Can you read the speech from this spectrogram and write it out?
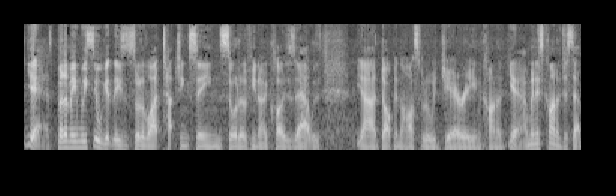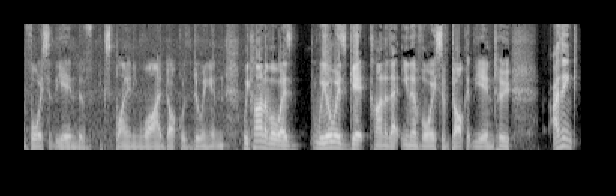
Yes, but I mean, we still get these sort of like touching scenes, sort of, you know, closes out with uh, Doc in the hospital with Jerry, and kind of, yeah, I mean, it's kind of just that voice at the end of explaining why Doc was doing it, and we kind of always, we always get kind of that inner voice of Doc at the end, who I think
